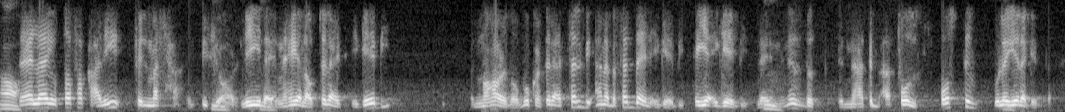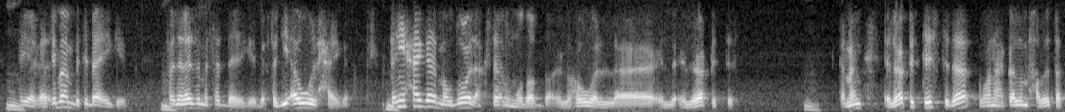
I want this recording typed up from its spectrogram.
آه. ده لا يتفق عليه في المسحة ال PCR ليه؟ لأن هي لو طلعت إيجابي النهارده وبكرة طلعت سلبي أنا بصدق الإيجابي. هي إيجابي لأن. نسبة إنها تبقى false positive قليلة جدا. هي غالبا بتبقى إيجابي. فأنا لازم أصدق الاجابه فدي أول حاجة. تاني حاجة موضوع الاجسام المضادة اللي هو ال rapid test. تمام؟ ال rapid test ده وأنا هكلم حضرتك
